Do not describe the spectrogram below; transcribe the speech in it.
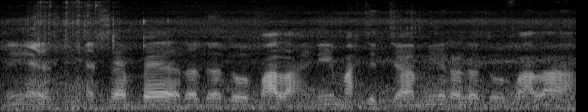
Ini SMP Rodatul Falah. Ini Masjid Jami Rodatul Falah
